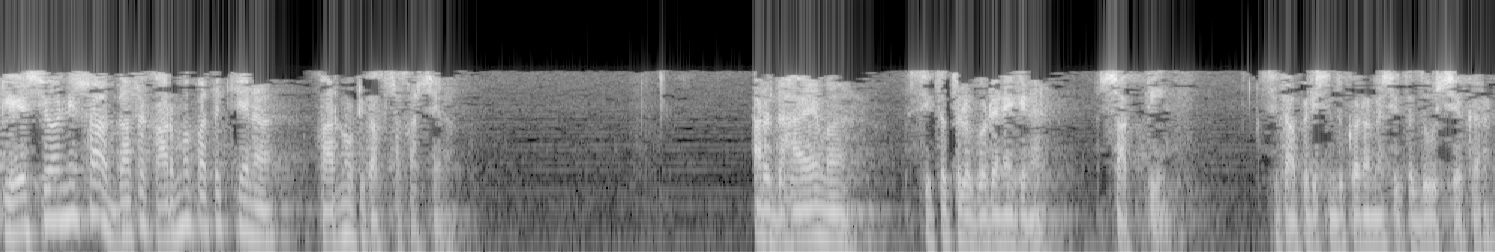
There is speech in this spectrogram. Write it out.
ක්ලේශයන් නිසා දස කර්මපත කියන කරුණු ටිකක් සකස් වෙනවා. අර 10ම සිත තුළ ගොඩනැගෙන ශක්තිය. සිත අපිරිසිදු කරන සිත දූෂ්‍ය කරන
